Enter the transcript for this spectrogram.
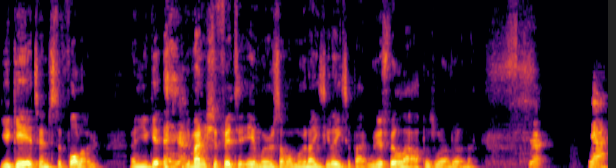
your gear tends to follow, and you get Yeah. you manage to fit it in. Whereas someone with an 80 liter pack will just fill that up as well, don't they? Yeah, yeah.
